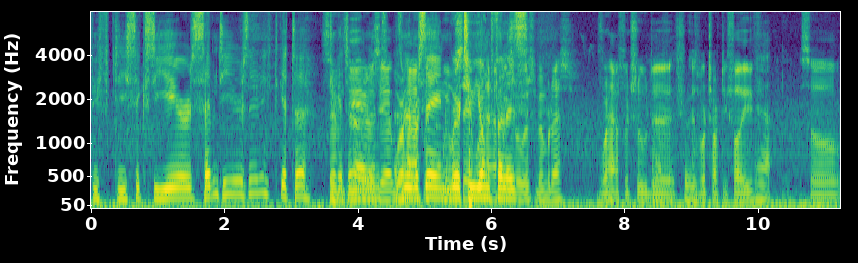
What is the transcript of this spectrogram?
50, 60 years, 70 years nearly to get to. To get 70 to years, Ireland. yeah. As We're we were halfway- saying, we we're two saying young halfway fellas. It, remember that? We're halfway through the because we're 35. Yeah. So,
